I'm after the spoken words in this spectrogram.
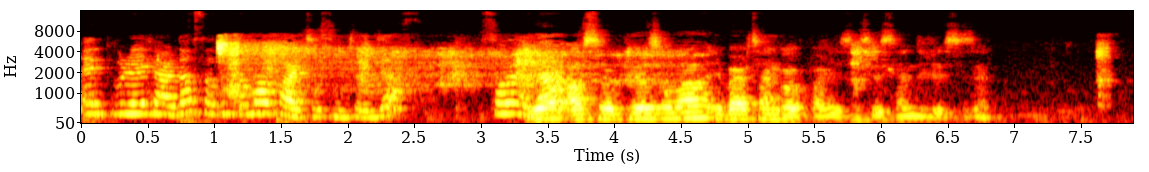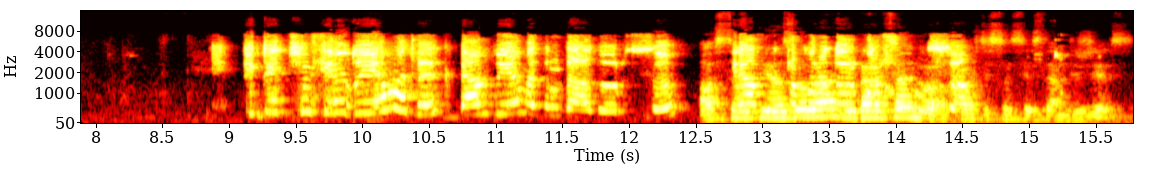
Ed Breaker'dan Salut Damore parçasını çalacağız. Sonra Ve da Astra Piazzolla Libertango parçasını seslendireceğiz size. Fikret'cim seni duyamadık. Ben duyamadım daha doğrusu. Astra Biraz Piazzolla mikrofona doğru konuşur Libertango musun? parçasını seslendireceğiz.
